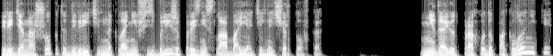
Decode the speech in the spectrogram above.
перейдя на шепот и доверительно наклонившись ближе, произнесла обаятельная чертовка. Не дают прохода поклонники?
